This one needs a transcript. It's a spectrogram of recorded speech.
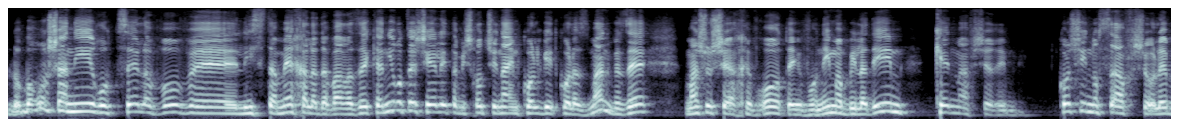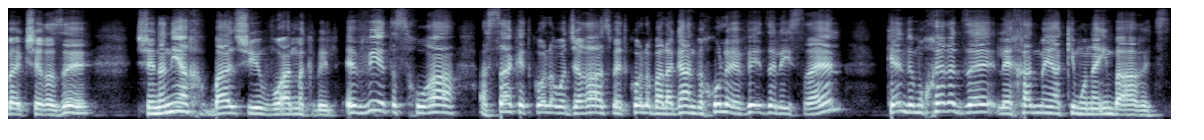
לא ברור שאני רוצה לבוא ולהסתמך על הדבר הזה, כי אני רוצה שיהיה לי את המשחות שיניים קולגייט כל הזמן, וזה משהו שהחברות, היבואנים הבלעדיים, כן מאפשרים לי. קושי נוסף שעולה בהקשר הזה, שנניח בא איזשהו יבואן מקביל, הביא את הסחורה, עסק את כל הווג'רס ואת כל הבלגן וכולי, הביא את זה לישראל, כן, ומוכר את זה לאחד מהקמעונאים בארץ.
